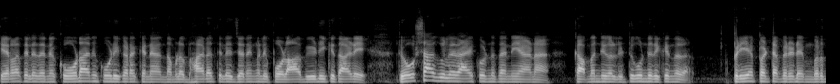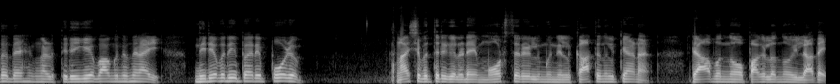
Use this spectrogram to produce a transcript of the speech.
കേരളത്തിലെ തന്നെ കോടാനുകോടിക്കണക്കിന് നമ്മുടെ ഭാരതത്തിലെ ജനങ്ങൾ ഇപ്പോൾ ആ വീഡിയോയ്ക്ക് താഴെ രോഷാകുലരായിക്കൊണ്ട് തന്നെയാണ് കമന്റുകൾ ഇട്ടുകൊണ്ടിരിക്കുന്നത്. പ്രിയപ്പെട്ടവരുടെ മൃതദേഹങ്ങൾ തിരികെ വാങ്ങുന്നതിനായി നിരവധി പേർ ഇപ്പോഴും ആശുപത്രികളുടെ മോർച്ചറികളിൽ മുന്നിൽ കാത്തു നിൽക്കുകയാണ്. രാവെന്നോ പകലൊന്നോ ഇല്ലാതെ.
